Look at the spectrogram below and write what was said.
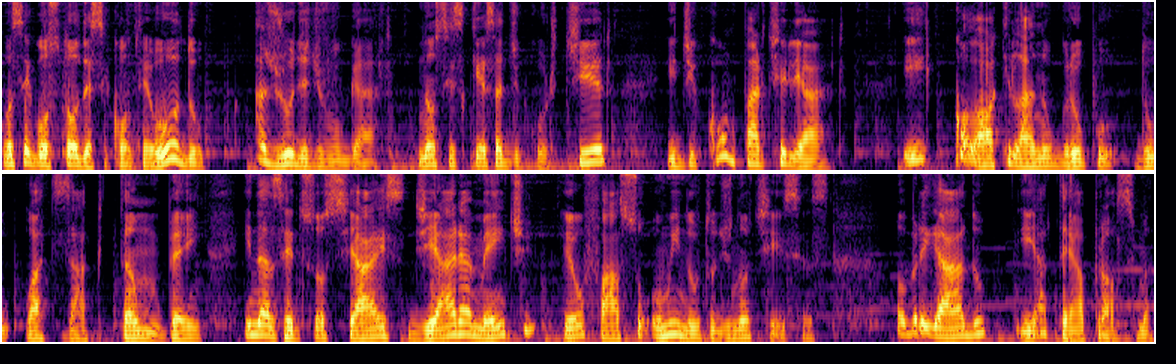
Você gostou desse conteúdo? Ajude a divulgar. Não se esqueça de curtir e de compartilhar e coloque lá no grupo do WhatsApp também. E nas redes sociais, diariamente, eu faço um minuto de notícias. Obrigado e até a próxima.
